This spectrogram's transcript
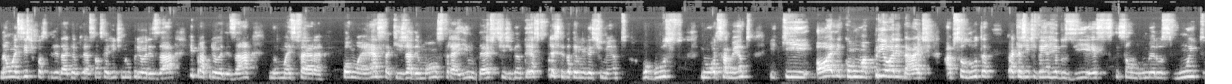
Não existe possibilidade de ampliação se a gente não priorizar, e para priorizar, numa esfera como essa, que já demonstra aí um déficit gigantesco, precisa ter um investimento robusto no orçamento e que olhe como uma prioridade absoluta para que a gente venha reduzir esses que são números muito,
